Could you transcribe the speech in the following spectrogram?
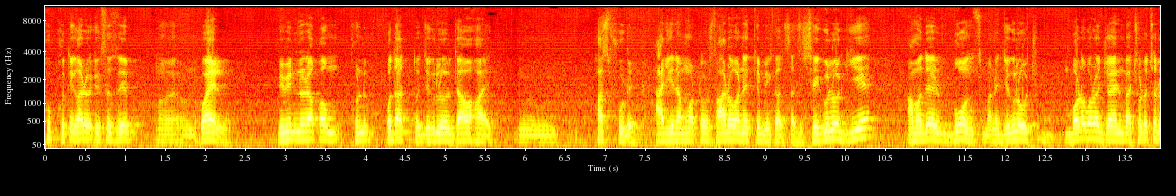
খুব ক্ষতিকারক এক্সেসিভ অয়েল বিভিন্ন রকম পদার্থ যেগুলো দেওয়া হয় ফাস্টফুডে আজিনা মোটরস আরও অনেক কেমিক্যালস আছে। সেগুলো গিয়ে আমাদের বোনস মানে যেগুলো বড় বড় জয়েন্ট বা ছোট ছোট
